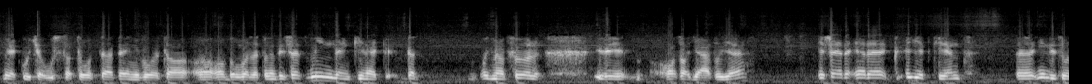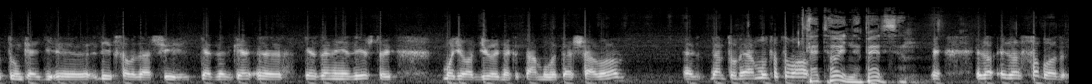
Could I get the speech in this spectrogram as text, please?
még kutyaúztatót, tehát ennyi volt a, a, a és ez mindenkinek, de hogy mondjam, föl izé, az agyát, ugye? És erre, erre egyébként indítottunk egy népszavazási kezdeményezést, hogy Magyar Györgynek a támogatásával, ez, nem tudom, elmondhatom. A, hát hogyne, persze. Ez a, ez a szabad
